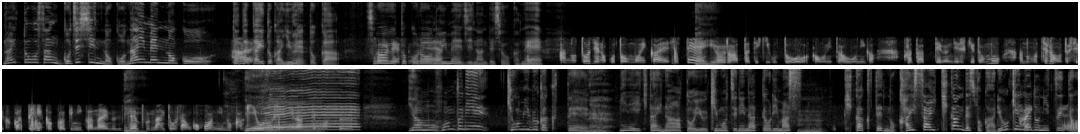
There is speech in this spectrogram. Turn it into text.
内藤さんご自身のこう内面のこう戦いとか夢とか、はいね、そういうところのイメージなんでしょうかね。あの当時のことを思い返して、い。ろいろあった出来事を赤鬼と青鬼が語ってるんですけども、あのもちろん私が勝手に書くわけにいかないので、全部内藤さんご本人の書き下ろしになってます。いやもう本当に興味深くて見に行きたいなという気持ちになっております、うん、企画展の開催期間ですとか料金などについて教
